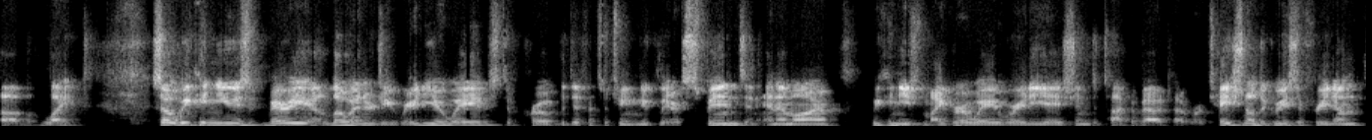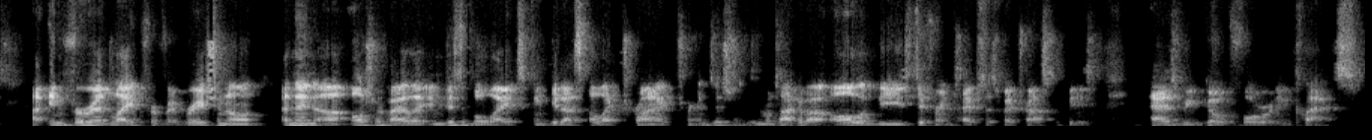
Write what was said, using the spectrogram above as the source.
of light. So we can use very low energy radio waves to probe the difference between nuclear spins and NMR. We can use microwave radiation to talk about uh, rotational degrees of freedom, uh, infrared light for vibrational, and then uh, ultraviolet invisible lights can get us electronic transitions. And we'll talk about all of these different types of spectroscopies as we go forward in class.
